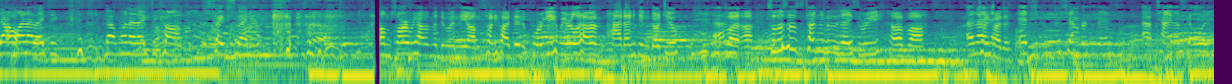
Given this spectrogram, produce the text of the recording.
That Oh. one I like to. that one I like to call striped sweater. Um, sorry we haven't been doing the um 25 days of Porgy. We really haven't had anything to go to. But uh, so this is technically day three of uh. And 25 days. it's December fifth at time of filming.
